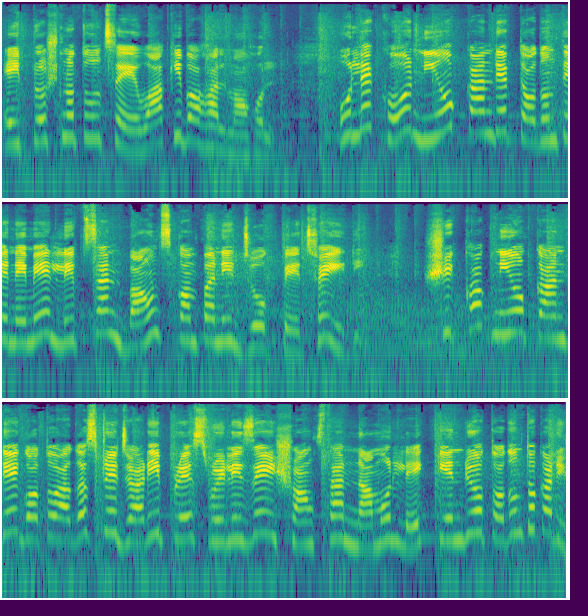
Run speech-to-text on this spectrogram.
এই প্রশ্ন তুলছে ওয়াকিবহাল মহল। উল্লেখ্য নিয়োগ কাণ্ডের তদন্তে নেমে লিপস অ্যান্ড বাউন্স কোম্পানির যোগ পেয়েছে ইডি। শিক্ষক নিয়োগ কাণ্ডে গত আগস্টে জারি প্রেস রিলিজে এই সংস্থার নাম উল্লেখ কেন্দ্রীয় তদন্তকারী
